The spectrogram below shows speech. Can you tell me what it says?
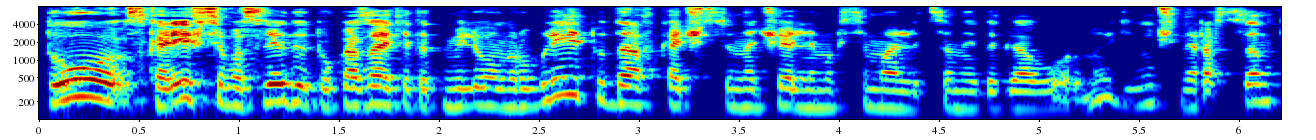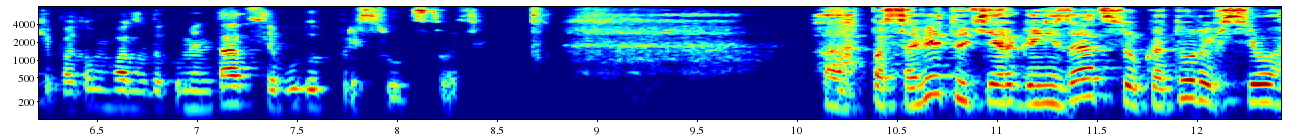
то, скорее всего, следует указать этот миллион рублей туда в качестве начальной максимальной цены договора. Ну, единичные расценки потом у вас в документации будут присутствовать. А, посоветуйте организацию, у которой все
